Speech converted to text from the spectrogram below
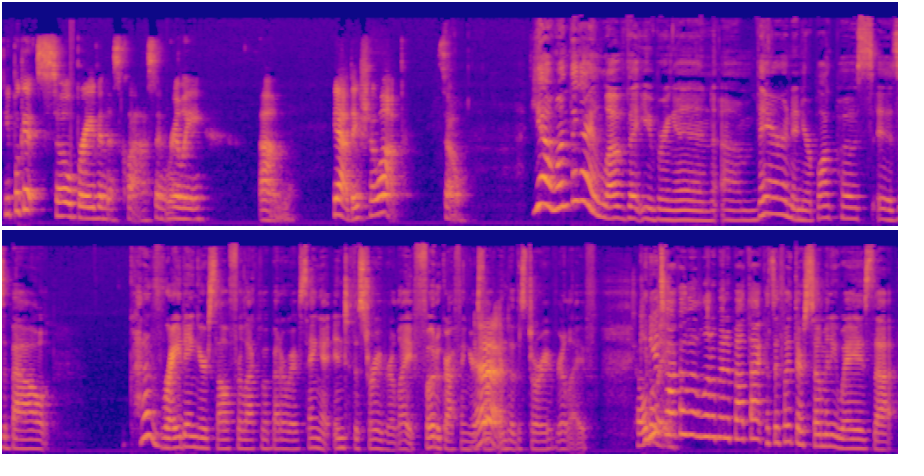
people get so brave in this class and really um, yeah they show up so Yeah, one thing I love that you bring in um, there and in your blog posts is about kind of writing yourself, for lack of a better way of saying it, into the story of your life, photographing yourself Yeah. into the story of your life. Totally. Can you talk a little, bit about that? Because I feel like there's so many ways that,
